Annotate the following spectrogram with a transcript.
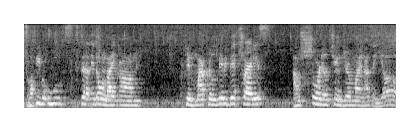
So for people who say that they don't like um tin mackerel, maybe they try this. I'm sure they'll change your mind and say, yo,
